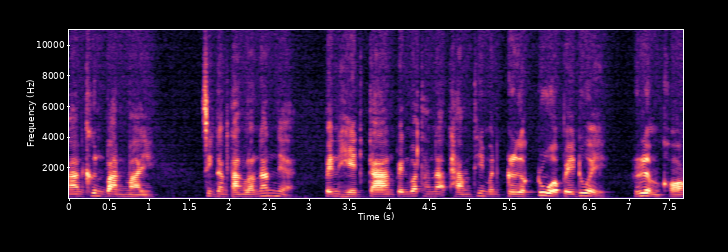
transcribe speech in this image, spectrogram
งานขึ้นบ้านใหม่ สิ่งต่างๆ เหล่านั้นเนี่ยเป็นเหตุการณ์เป็นวัฒนธรรมที่มันเกลือกกลั้วไปด้วย เรื่องของ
